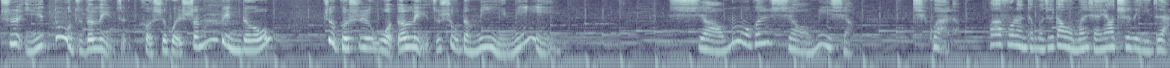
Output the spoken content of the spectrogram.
吃一肚子的李子可是会生病的哦。这个是我的李子树的秘密。小莫跟小蜜想，奇怪了，花夫人怎么知道我们想要吃李子啊？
